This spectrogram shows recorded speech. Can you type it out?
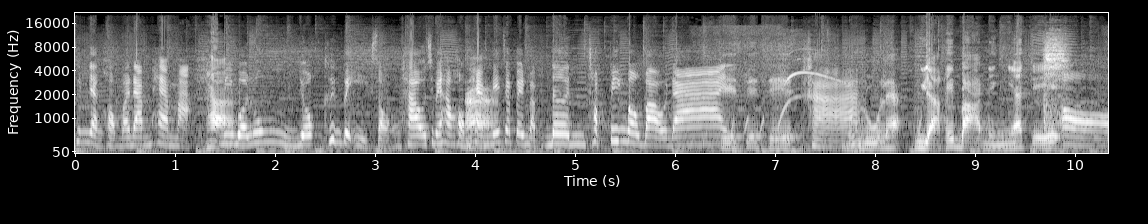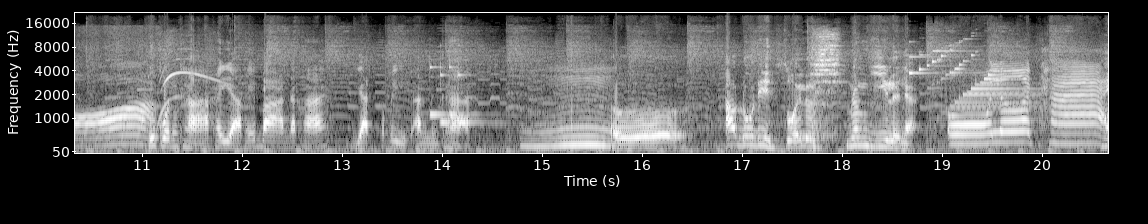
ขึ้นอย่างของมาดามแพมอะ ค่ะมีวอลลุ่มยกขึ้นไปอีก 2 เท่าใช่ไหมคะ ของอ่า แพมนี่จะเป็นแบบเดินช้อปปิ้งเบาๆได้เจ๊เจ๊เจ๊ค่ะหนูรู้แล้วกูอยากให้บานอย่างเงี้ยเจ๊อ๋อทุกคนขาใครอยากให้บานนะคะ ยัดเข้าไปอีกอันหนึงค่ะ อืมเออ เอาดูดิ สวยเลยนั่งยีเลยเนี่ยโอ้เลิศค่ะไอ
